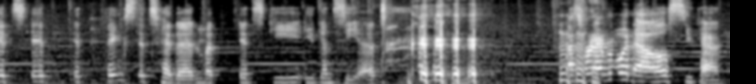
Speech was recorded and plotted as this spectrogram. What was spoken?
it's it it thinks it's hidden, but it's key. You can see it. As for everyone else, you can't.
